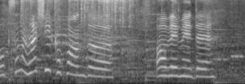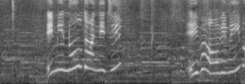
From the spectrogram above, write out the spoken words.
Baksana her şey kapandı. AVM'de. Emir ne oldu anneciğim? Eyvah AVM'yi mi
